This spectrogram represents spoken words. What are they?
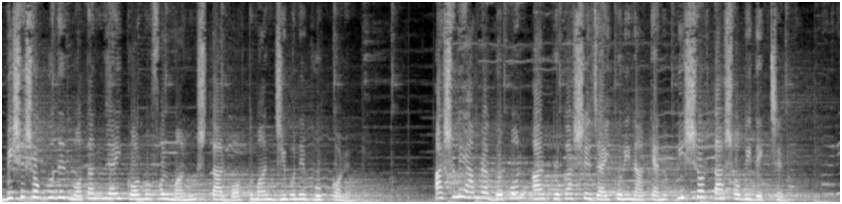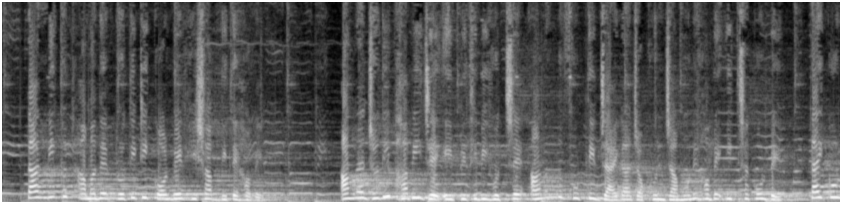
বিশেষজ্ঞদের মতানুযায়ী কর্মফল মানুষ তার বর্তমান জীবনে ভোগ করেন। আসলে আমরা গোপন আর প্রকাশ্যে যাই করি না কেন, ঈশ্বর তা সবই দেখছেন। তার নিকট আমাদের প্রতিটি কর্মের হিসাব দিতে হবে। আমরা যদি ভাবি যে এই পৃথিবী হচ্ছে আনন্দ ফুর্তির জায়গা যখন যা মনে হবে ইচ্ছা করবে, তাই কোন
